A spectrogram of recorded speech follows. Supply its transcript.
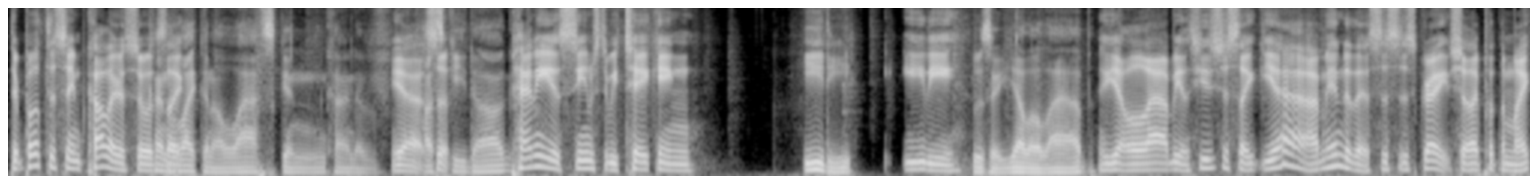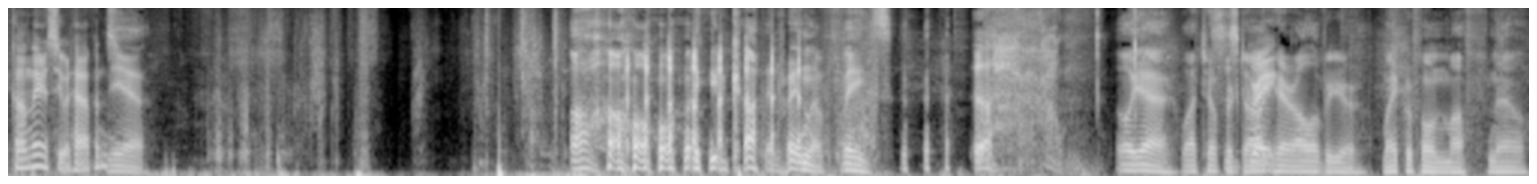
They're both the same color, so it's kind of like, like, an Alaskan kind of Yeah, so- husky dog. Penny is seems to be taking Edie, Edie, who's a yellow lab. a yellow lab. She's just like, yeah, I'm into this. This is great. Shall I put the mic on there and see what happens? Yeah. Oh, you got it right in the face. oh yeah, watch out This for is dog great. hair all over your microphone muff now.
